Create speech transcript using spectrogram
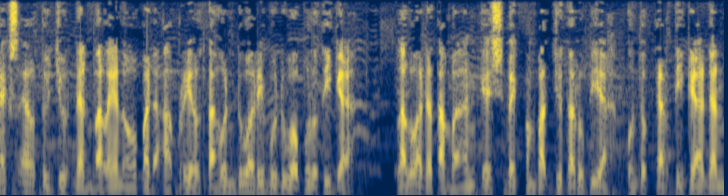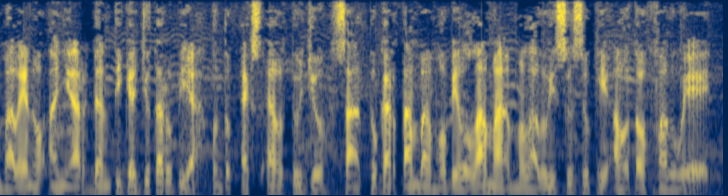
XL7 dan Baleno pada April tahun 2023. Lalu ada tambahan cashback 4 juta rupiah untuk R3 dan Baleno Anyar dan 3 juta rupiah untuk XL7 saat tukar tambah mobil lama melalui Suzuki Auto Valuate.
